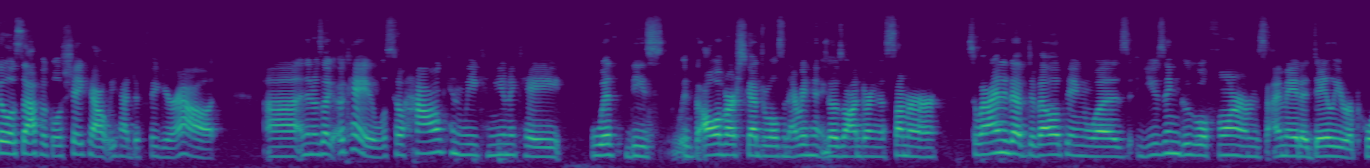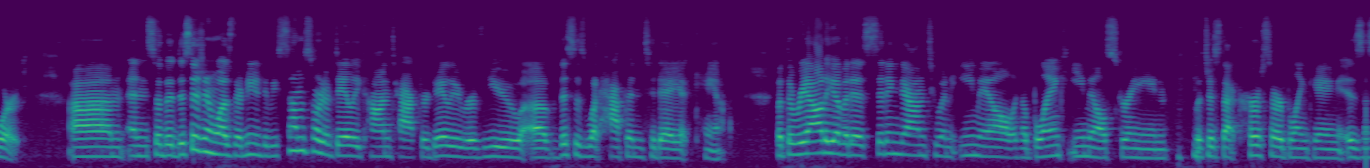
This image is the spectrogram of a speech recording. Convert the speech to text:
philosophical shakeout we had to figure out uh, and then it was like okay well so how can we communicate with these with all of our schedules and everything that goes on during the summer so what I ended up developing was using Google Forms. I made a daily report. Um, and so the decision was there needed to be some sort of daily contact or daily review of this is what happened today at camp. But the reality of it is sitting down to an email, like a blank email screen with just that cursor blinking, is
